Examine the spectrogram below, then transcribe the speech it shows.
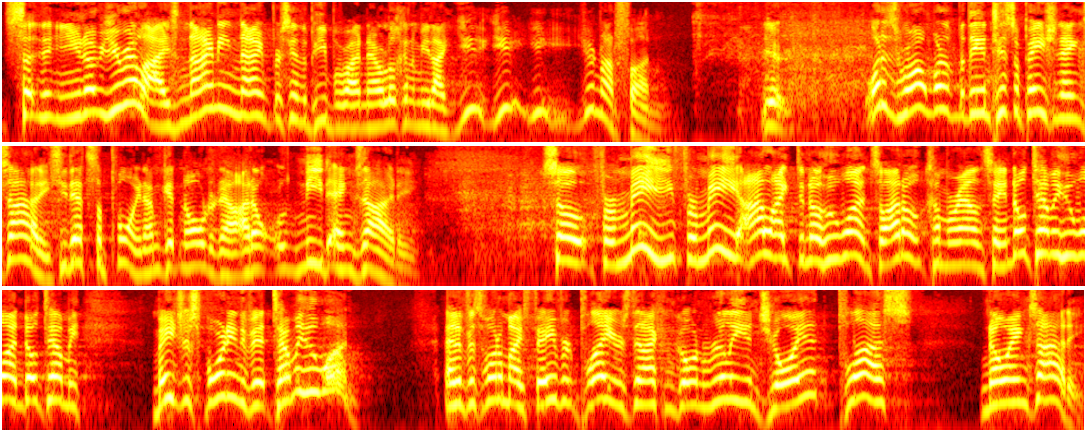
so you know, you realize 99% of the people right now are looking at me like, you, you, you, you're not fun. You're, what is wrong with the anticipation anxiety? See, that's the point. I'm getting older now. I don't need anxiety. So for me, for me, I like to know who won. So I don't come around saying, don't tell me who won, don't tell me. Major sporting event, tell me who won. And if it's one of my favorite players, then I can go and really enjoy it, plus no anxiety.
